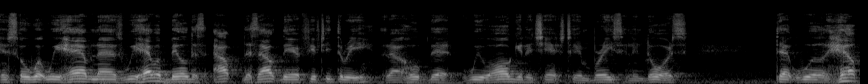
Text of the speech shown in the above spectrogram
And so what we have now is we have a bill that's out that's out there, 53, that I hope that we will all get a chance to embrace and endorse, that will help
